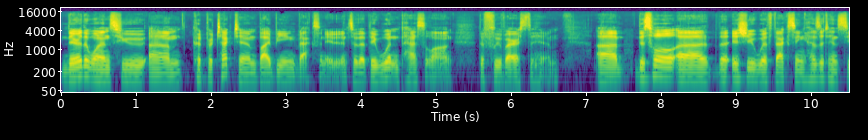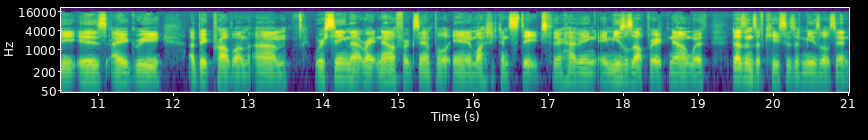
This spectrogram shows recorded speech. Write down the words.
they're the ones who um, could protect him by being vaccinated and so that they wouldn't pass along the flu virus to him. Uh, this whole uh, the issue with vaccine hesitancy is, I agree, a big problem. Um, we're seeing that right now, for example, in Washington State. They're having a measles outbreak now with dozens of cases of measles, and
